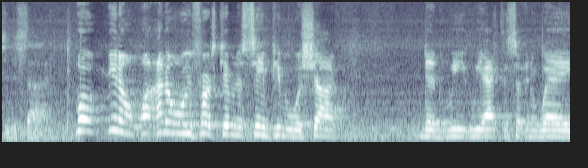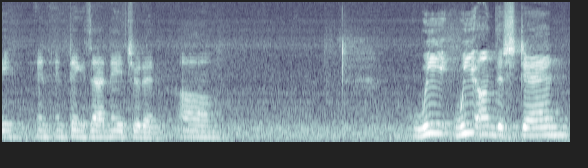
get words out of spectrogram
to the side? Well, you know, I know when we first came into the scene, people were shocked that we, we act a certain way and, and things of that nature. Then um, we we understand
